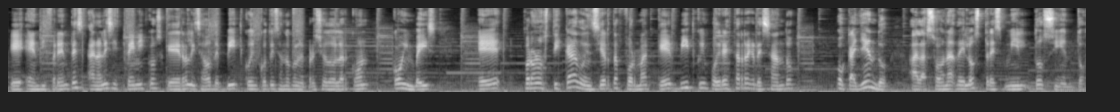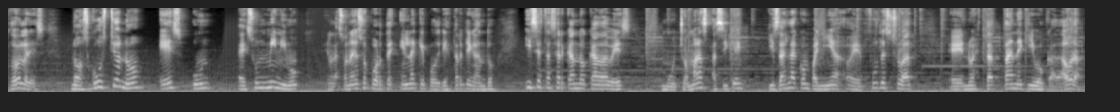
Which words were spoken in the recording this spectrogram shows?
que en diferentes análisis técnicos que he realizado de Bitcoin cotizando con el precio dólar con Coinbase, he pronosticado en cierta forma que Bitcoin podría estar regresando o cayendo a la zona de los 3.200 dólares. Nos guste o no, es un, es un mínimo en la zona de soporte en la que podría estar llegando y se está acercando cada vez mucho más. Así que quizás la compañía eh, Foodstrat eh, no está tan equivocada. Ahora,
